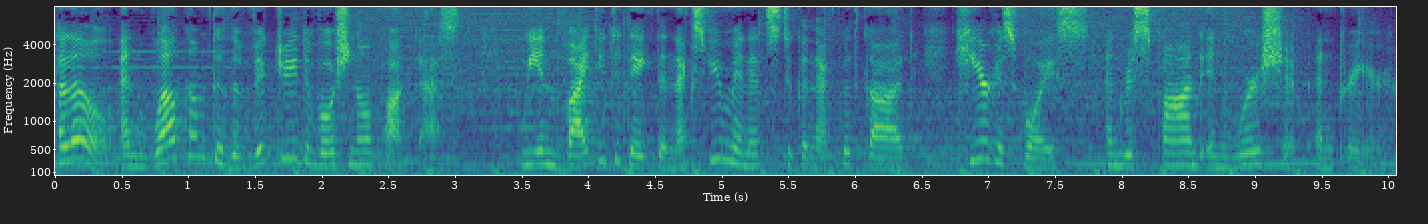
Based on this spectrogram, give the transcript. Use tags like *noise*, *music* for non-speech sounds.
Hello, and welcome to the Victory Devotional Podcast. We invite you to take the next few minutes to connect with God, hear His voice, and respond in worship and prayer.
